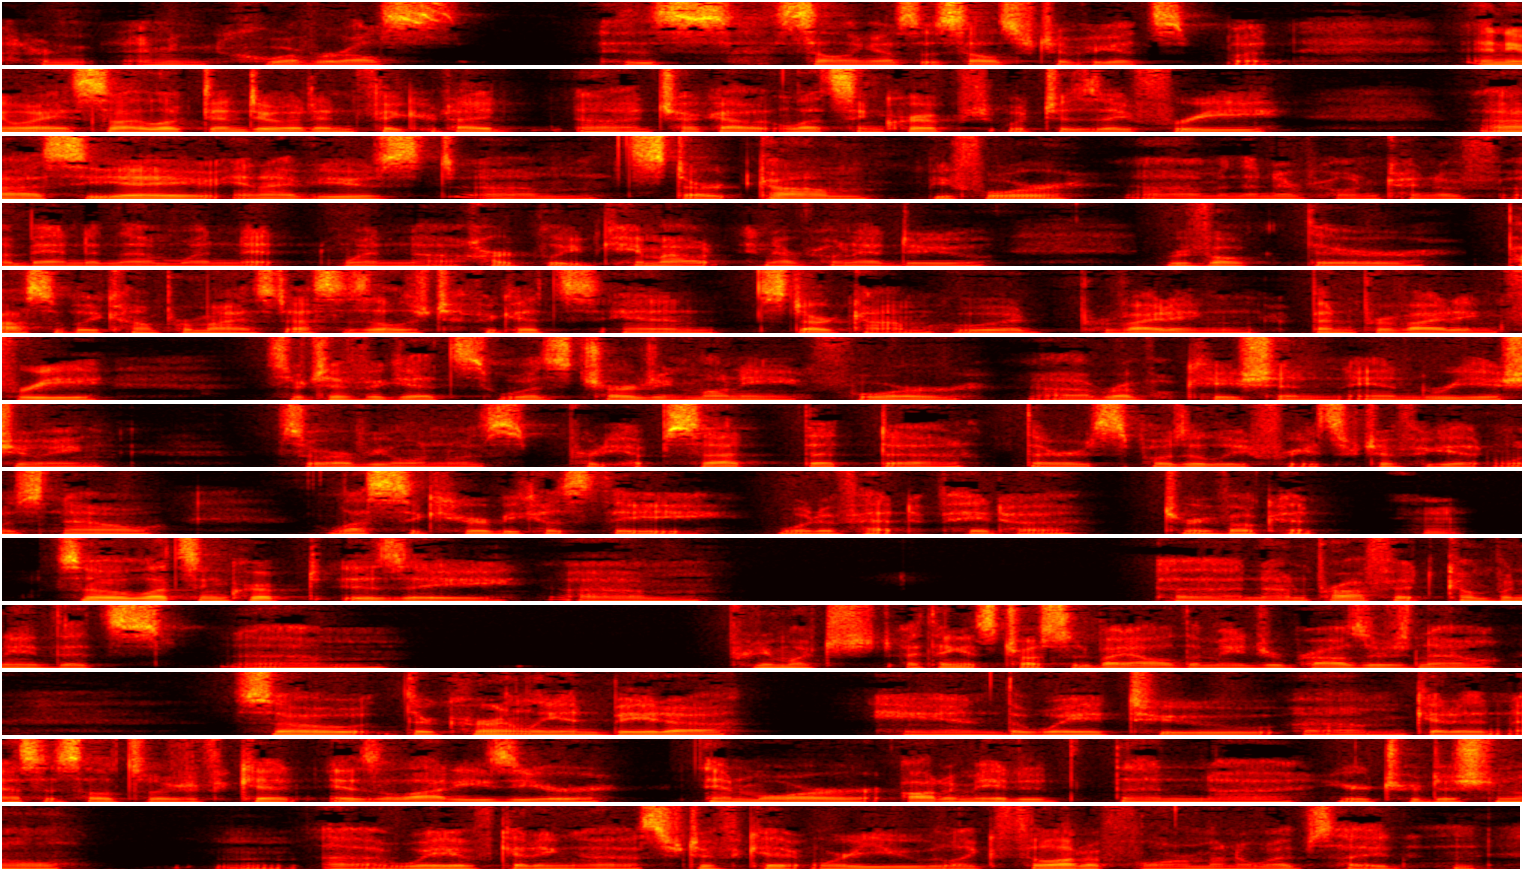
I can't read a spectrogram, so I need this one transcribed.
I don't. I mean, whoever else is selling SSL certificates. But anyway, so I looked into it and figured I'd uh, check out Let's Encrypt, which is a free uh, CA, and I've used um, StartCom before, um, and then everyone kind of abandoned them when it when uh, Heartbleed came out, and everyone had to revoke their possibly compromised SSL certificates, and StartCom, who had providing been providing free certificates, was charging money for uh, revocation and reissuing. So everyone was pretty upset that uh, their supposedly free certificate was now less secure because they would have had to pay to to revoke it. Hmm. So Let's Encrypt is a um, a nonprofit company that's um, pretty much I think it's trusted by all the major browsers now. So they're currently in beta, and the way to um, get an SSL certificate is a lot easier and more automated than uh, your traditional mm, uh, way of getting a certificate, where you like fill out a form on a website and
